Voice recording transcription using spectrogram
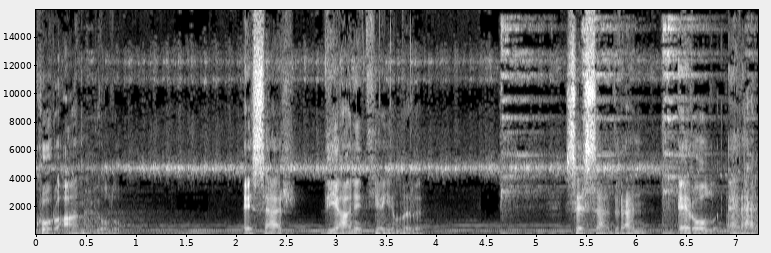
Kur'an Yolu. Eser Diyanet Yayınları. Seslendiren Erol Eren.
